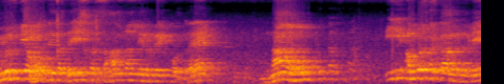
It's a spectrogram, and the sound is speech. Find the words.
ಅಭಿವೃದ್ಧಿಯ ಹೊಂದಿದ ದೇಶದ ಸಾಲಿನಲ್ಲಿ ಇರಬೇಕು ಅಂದ್ರೆ ನಾವು ಈ ಅಮೃತ ಕಾಲದಲ್ಲಿ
